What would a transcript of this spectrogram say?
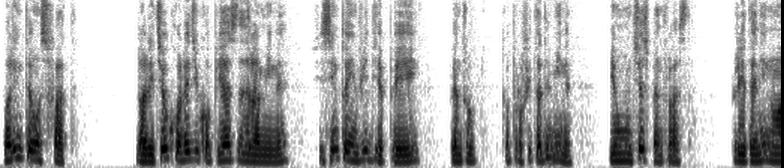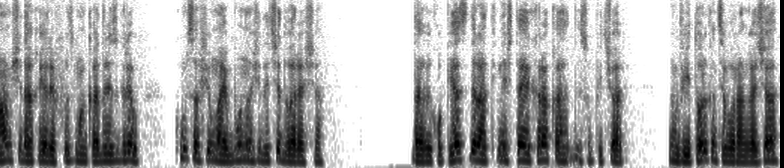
Părinte, un sfat. La liceu colegii copiază de la mine și simt o invidie pe ei pentru că profită de mine. Eu muncesc pentru asta. Prietenii nu am și dacă îi refuz mă încadrez greu, cum să fiu mai bună și de ce doare așa? Dacă copiați de la tine și taie craca de sub picioare, în viitor când se vor angaja,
